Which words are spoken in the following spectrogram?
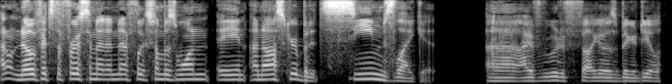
I don't know if it's the first time that a Netflix film has won a, an Oscar, but it seems like it. Uh, I would have felt like it was a bigger deal.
